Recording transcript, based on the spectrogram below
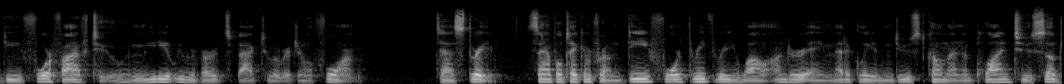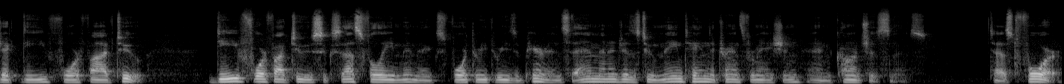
D452 immediately reverts back to original form. Test 3. Sample taken from D433 while under a medically induced coma and applied to subject D452. D452 successfully mimics 433's appearance and manages to maintain the transformation and consciousness. Test 4.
